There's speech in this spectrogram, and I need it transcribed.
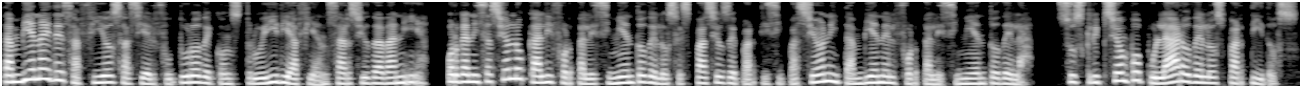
también hay desafíos hacia el futuro de construir y afianzar ciudadanía, organización local y fortalecimiento de los espacios de participación y también el fortalecimiento de la suscripción popular o de los partidos.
